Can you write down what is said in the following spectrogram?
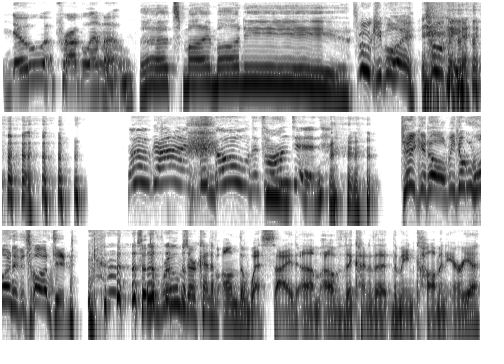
No problemo. That's my money. Spooky boy. Spooky. Oh god, the gold, it's haunted. Take it all. We don't want it. It's haunted. so the rooms are kind of on the west side um, of the kind of the, the main common area.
